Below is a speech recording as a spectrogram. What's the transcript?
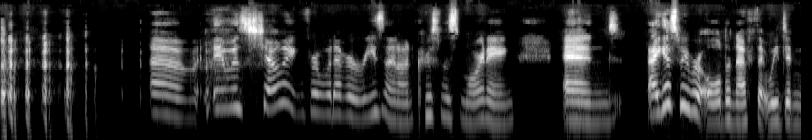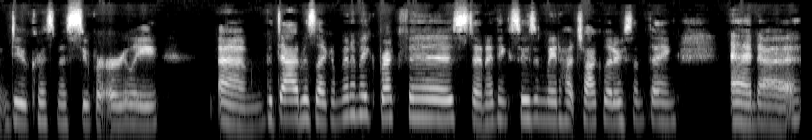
um, it was showing for whatever reason on Christmas morning, and I guess we were old enough that we didn't do Christmas super early. Um, but Dad was like, "I'm gonna make breakfast," and I think Susan made hot chocolate or something, and uh,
